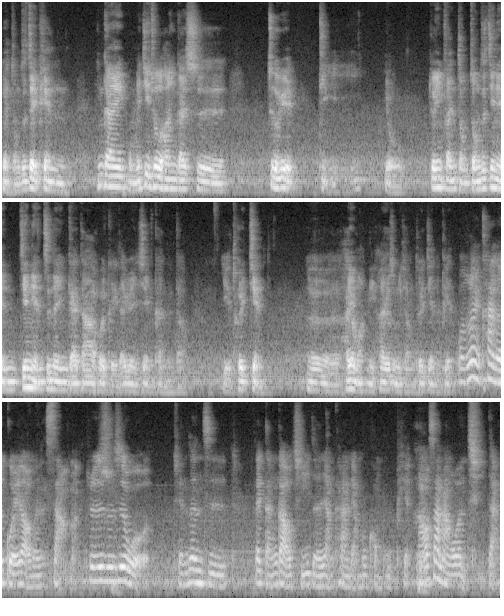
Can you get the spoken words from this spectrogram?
对，总之这片应该我没记错的话，应该是这个月底有，就一分总总之今年今年之内应该大家会可以在院线看得到，也推荐。呃，还有吗？你还有什么想推荐的片？我说你看了《鬼佬》跟《萨满》，就是就是我前阵子在赶稿期一直很想看两部恐怖片，然后《萨满》我很期待。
